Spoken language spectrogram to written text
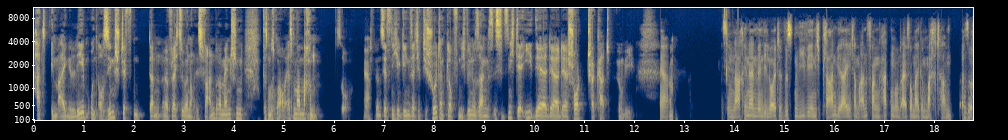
hat im eigenen Leben und auch sinnstiftend dann äh, vielleicht sogar noch ist für andere Menschen. Das muss man auch erstmal machen. So. Ja. Ich will uns jetzt nicht gegenseitig auf die Schultern klopfen. Ich will nur sagen, das ist jetzt nicht der, der, der, der Shortcut irgendwie. Ja. So im Nachhinein, wenn die Leute wüssten, wie wenig Plan wir eigentlich am Anfang hatten und einfach mal gemacht haben. Also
